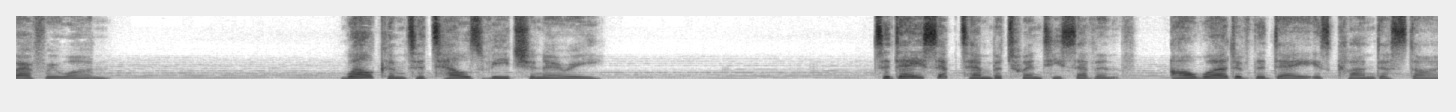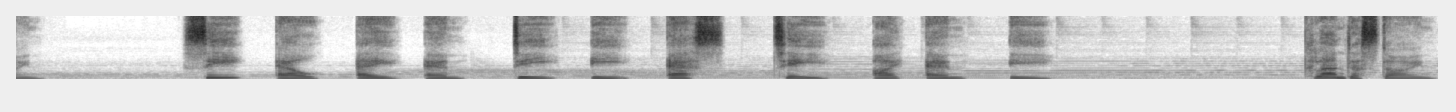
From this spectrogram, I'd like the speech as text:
everyone. Welcome to TELLS Videtionary. Today, September 27th, our word of the day is clandestine. C L A N D E S T I N E. Clandestine.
